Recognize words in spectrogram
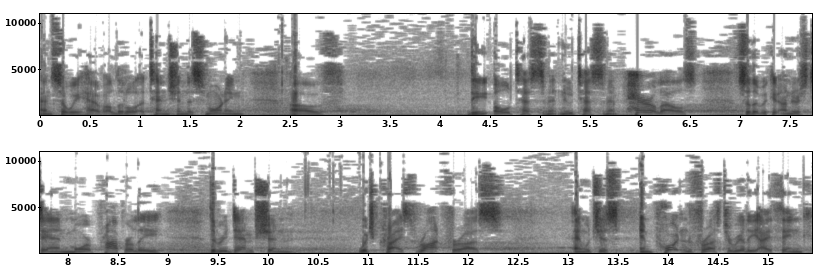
And so we have a little attention this morning of the Old Testament, New Testament parallels so that we can understand more properly the redemption which Christ wrought for us and which is important for us to really, I think,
